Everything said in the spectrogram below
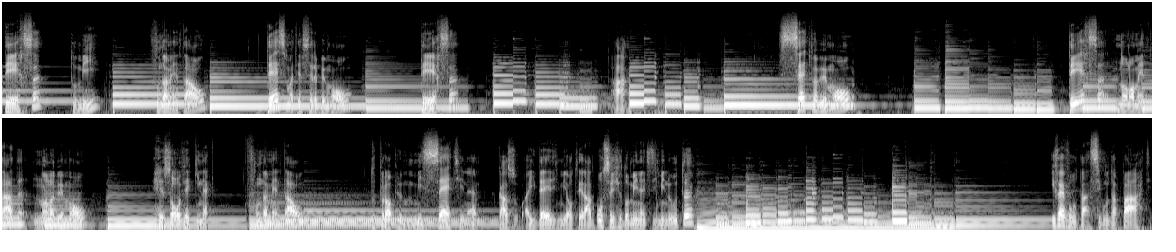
terça do Mi, fundamental, décima terceira bemol, terça, a. Sétima bemol. Terça, nona aumentada, nona bemol. Resolve aqui na fundamental do próprio Mi7, né? No caso, a ideia de Mi alterado, ou seja, dominante diminuta. E vai voltar à segunda parte.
